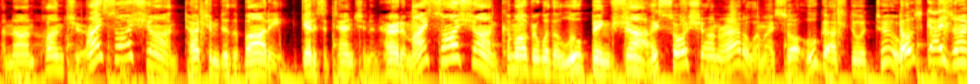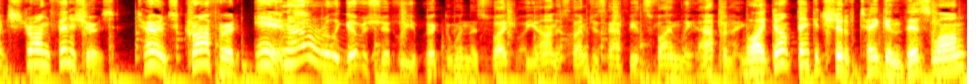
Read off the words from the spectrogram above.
a non puncher. I saw Shawn touch him to the body, get his attention, and hurt him. I saw Shawn come over with a looping shot. I saw Shawn rattle him. I saw Ugas do it too. Those guys aren't strong finishers. Terence Crawford is. I don't really give a shit who you pick to win this fight, to be honest. I'm just happy it's finally happening. Well, I don't think it should have taken this long.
